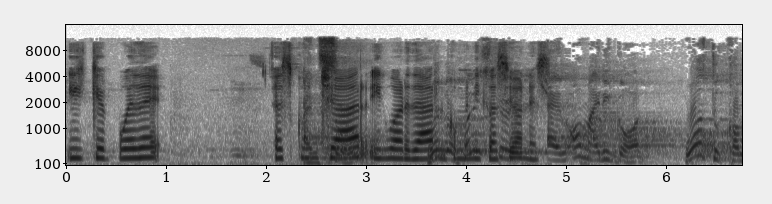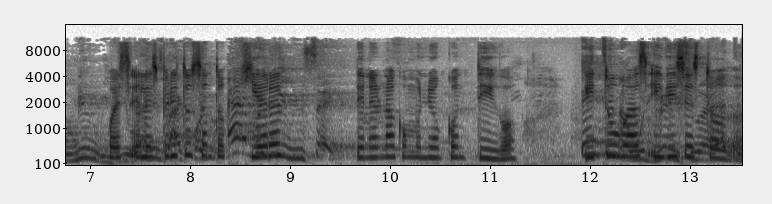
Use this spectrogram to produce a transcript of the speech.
y que puede escuchar y guardar comunicaciones. Pues el Espíritu Santo quiere tener una comunión contigo y tú vas y dices todo.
